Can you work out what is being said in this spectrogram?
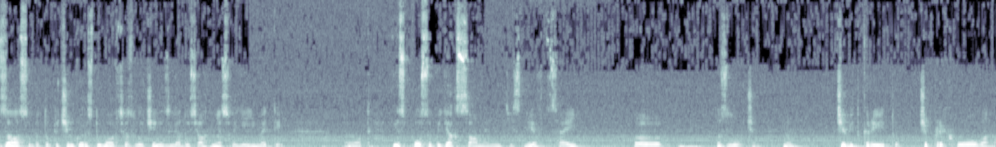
Засоби, тобто чим користувався злочинець для досягнення своєї мети. От. І способи, як саме він здійснив цей е, злочин. Ну, чи відкрито, чи приховано,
